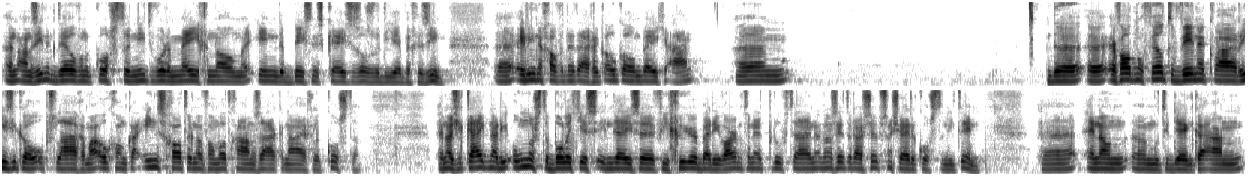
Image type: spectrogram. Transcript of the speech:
een aanzienlijk deel van de kosten niet worden meegenomen in de business cases zoals we die hebben gezien. Eline gaf het net eigenlijk ook al een beetje aan. Um, de, uh, er valt nog veel te winnen qua risicoopslagen, maar ook gewoon qua inschattingen van wat gaan zaken nou eigenlijk kosten. En als je kijkt naar die onderste bolletjes in deze figuur bij die warmtenetproeftuinen, dan zitten daar substantiële kosten niet in. Uh, en dan uh, moet u denken aan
